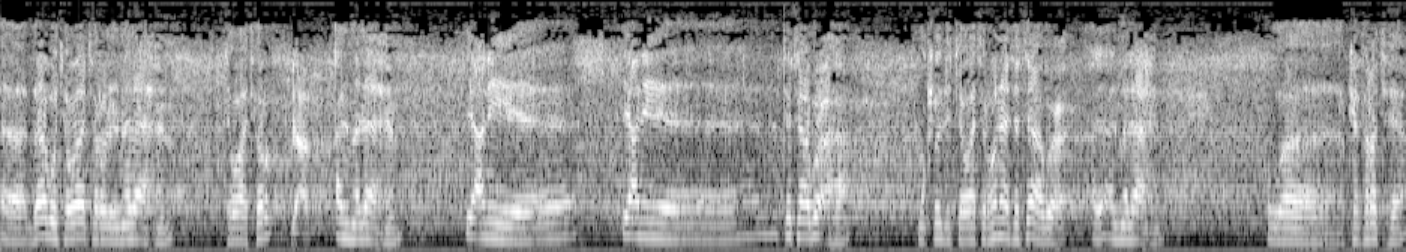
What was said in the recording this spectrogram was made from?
آه باب تواتر الملاحم. تواتر نعم. الملاحم. يعني آه يعني تتابعها. مقصود التواتر هنا تتابع الملاحم وكثرتها.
